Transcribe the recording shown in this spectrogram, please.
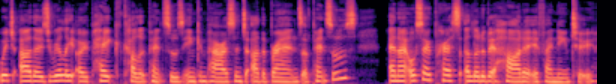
which are those really opaque coloured pencils in comparison to other brands of pencils, and I also press a little bit harder if I need to.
